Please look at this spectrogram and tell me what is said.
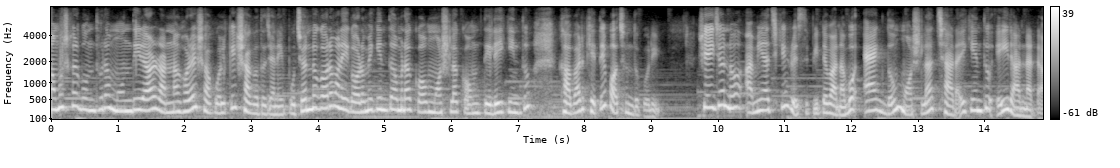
নমস্কার বন্ধুরা, মন্দির আর রান্নাঘরে সকলকে স্বাগত জানাই। প্রচণ্ড গরম আর এই গরমে কিন্তু আমরা কম মশলা, কম তেলেই কিন্তু খাবার খেতে পছন্দ করি। সেই জন্য আমি আজকে রেসিপিটা বানাবো একদম মশলা ছাড়াই কিন্তু এই রান্নাটা।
